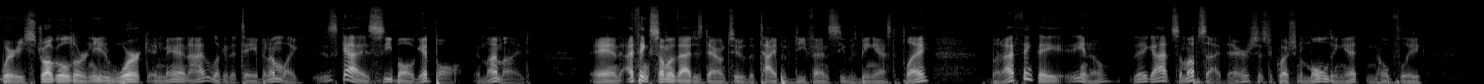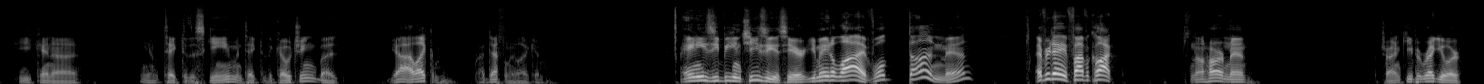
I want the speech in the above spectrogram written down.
where he struggled or needed work. And man, I look at the tape and I'm like, this guy is see ball, get ball in my mind. And I think some of that is down to the type of defense he was being asked to play. But I think they, you know, they got some upside there. It's just a question of molding it, and hopefully he can, uh, you know, take to the scheme and take to the coaching. But yeah, I like him. I definitely like him. Ain't easy being cheesy is here. You made it live. Well done, man. Every day, five o'clock. It's not hard, man. Try and keep it regular,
